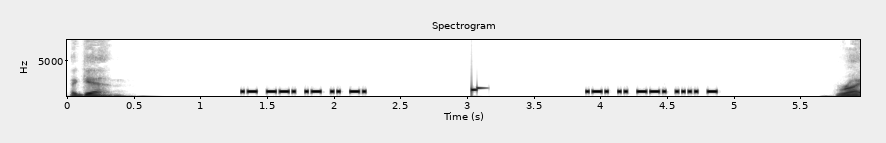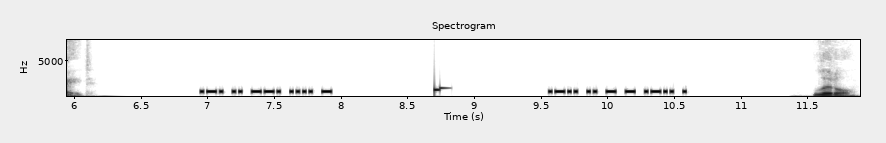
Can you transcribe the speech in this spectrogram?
Again. Right. Little.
